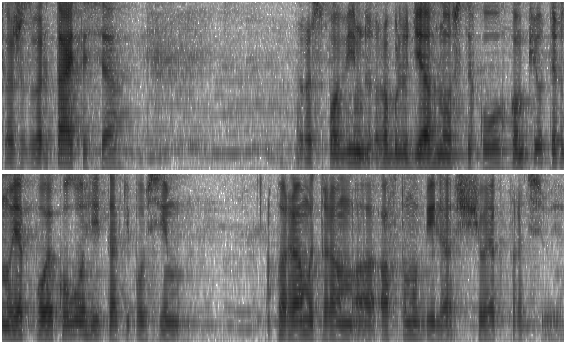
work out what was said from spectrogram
Тож звертайтеся, розповім, роблю діагностику комп'ютерну як по екології, так і по всім параметрам автомобіля, що як працює.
